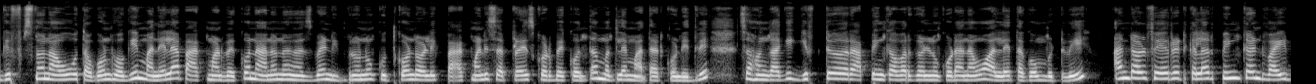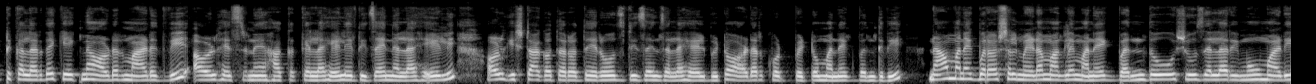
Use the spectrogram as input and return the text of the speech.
ಗಿಫ್ಟ್ಸ್ನ ನಾವು ತೊಗೊಂಡು ಹೋಗಿ ಮನೆಯಲ್ಲೇ ಪ್ಯಾಕ್ ಮಾಡಬೇಕು. ನಾನು, ನನ್ನ ಹಸ್ಬೆಂಡ್ ಇಬ್ಬರೂ ಕುತ್ಕೊಂಡು ಅವಳಿಗೆ ಪ್ಯಾಕ್ ಮಾಡಿ ಸರ್ಪ್ರೈಸ್ ಕೊಡಬೇಕು ಅಂತ ಮೊದಲೇ ಮಾತಾಡ್ಕೊಂಡಿದ್ವಿ. ಸೊ ಹಾಗಾಗಿ ಗಿಫ್ಟ್ ರ್ಯಾಪಿಂಗ್ ಕವರ್ಗಳನ್ನೂ ಕೂಡ ನಾವು ಅಲ್ಲೇ ತಗೊಂಡ್ಬಿಟ್ವಿ ಅಂಡ್ ಅವಳ favourite colour pink and white ಕಲರ್ದೇ ಕೇಕ್ನ ಆರ್ಡರ್ ಮಾಡಿದ್ವಿ. ಅವಳ ಹೆಸರನ್ನೇ ಹಾಕಕ್ಕೆಲ್ಲ ಹೇಳಿ ಡಿಸೈನ್ ಎಲ್ಲ ಹೇಳಿ, ಅವಳಿಗೆ ಇಷ್ಟ ಆಗೋ ಥರದ್ದೇ ರೋಸ್ ಡಿಸೈನ್ಸ್ ಎಲ್ಲ ಹೇಳಿಬಿಟ್ಟು ಆರ್ಡರ್ ಕೊಟ್ಬಿಟ್ಟು ಮನೆಗೆ ಬಂದ್ವಿ. ನಾವು ಮನೆಗೆ ಬರೋ ಅಷ್ಟಲ್ಲಿ ಮೇಡಮ್ ಆಗಲೇ ಮನೆಗೆ ಬಂದು ಶೂಸ್ ಎಲ್ಲ ರಿಮೂವ್ ಮಾಡಿ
